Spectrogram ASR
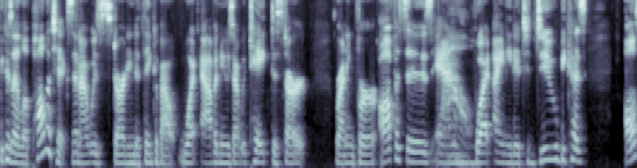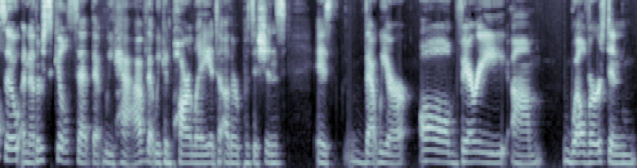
because I love politics, and I was starting to think about what avenues I would take to start running for offices and Wow. what I needed to do because also another skill set that we have that we can parlay into other positions is that we are all very um, well versed in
